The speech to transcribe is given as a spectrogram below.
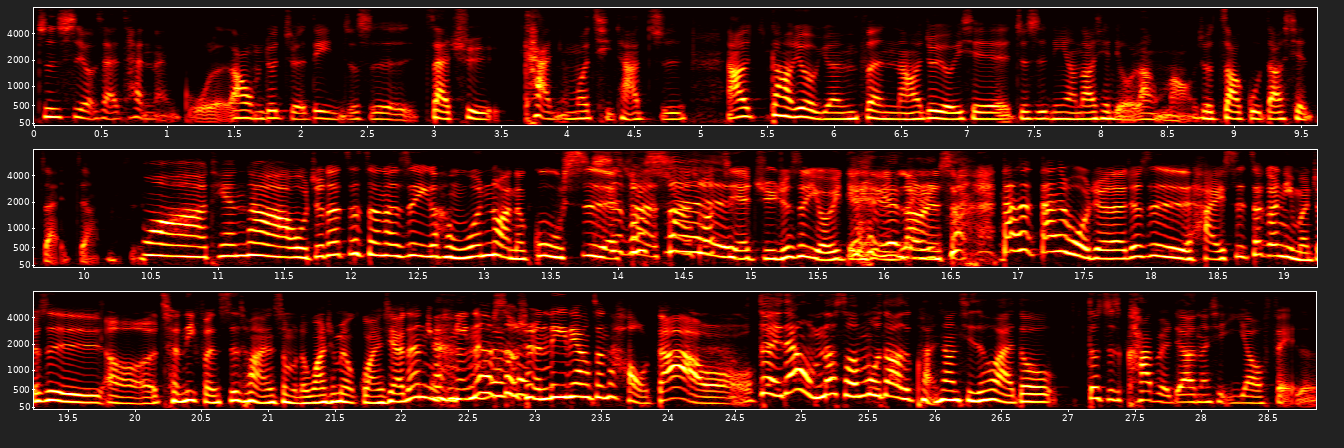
就是室友实在太难过了，然后我们就决定就是再去看有没有其他只，然后刚好就有缘分，然后就有一些就是领养到一些流浪猫，就照顾到现在这样子。哇，天哪！我觉得这真的是一个很温暖的故事，哎是不虽然虽然说是结局就是有一点点点让人悲伤，但是但是我觉得就是还是这跟你们就是呃成立粉丝团什么的完全没有关系啊。但你你那个社群力量真的好大哦。对，但我们那时候募到的款项，其实后来都。都只是 cover 掉那些医药费了，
